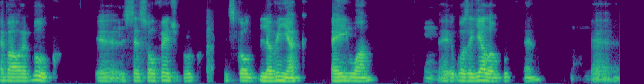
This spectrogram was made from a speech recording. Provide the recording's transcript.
about a book. Uh, it's a solfege book. It's called Lavignac A1. Mm. It was a yellow book, and uh,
